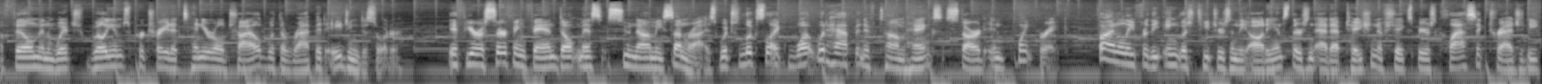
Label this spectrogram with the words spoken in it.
a film in which Williams portrayed a 10 year old child with a rapid aging disorder. If you're a surfing fan, don't miss Tsunami Sunrise, which looks like what would happen if Tom Hanks starred in Point Break. Finally, for the English teachers in the audience, there's an adaptation of Shakespeare's classic tragedy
